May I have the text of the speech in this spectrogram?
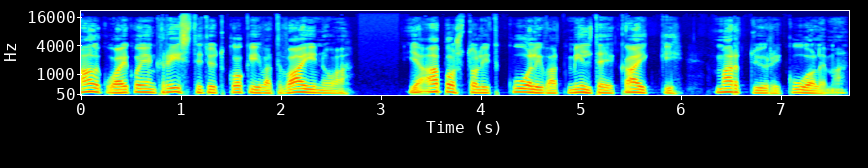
Alkuaikojen kristityt kokivat vainoa ja apostolit kuolivat miltei kaikki marttyyrikuoleman.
